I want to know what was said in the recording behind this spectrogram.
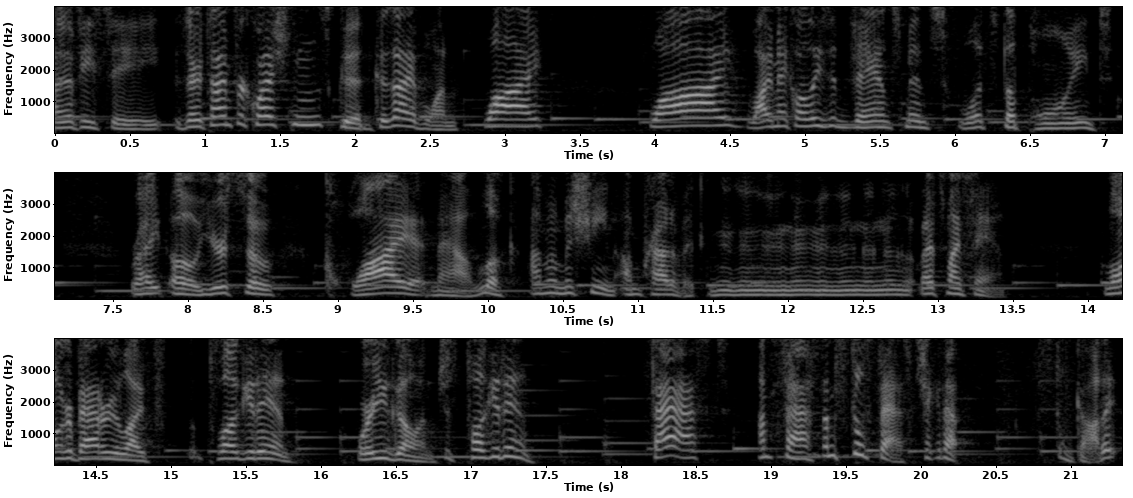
I'm FEC is there time for questions? Good because I have one. Why? Why? Why make all these advancements? What's the point? Right? Oh you're so quiet now. Look I'm a machine. I'm proud of it. That's my fan. Longer battery life. Plug it in. Where are you going? Just plug it in. Fast. I'm fast. I'm still fast. Check it out. Still got it.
